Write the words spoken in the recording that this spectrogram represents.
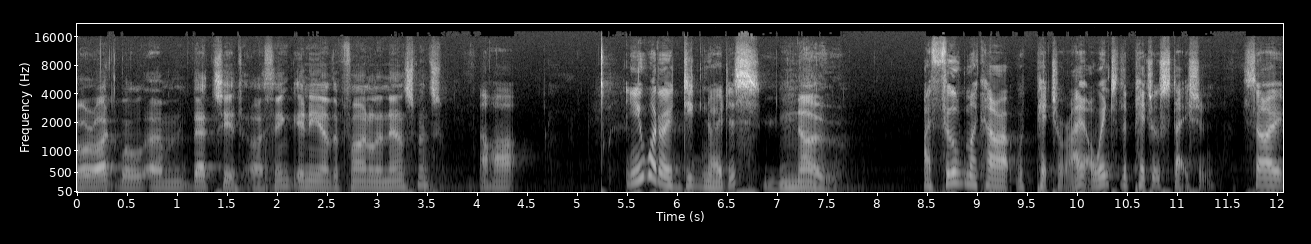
All right. Well, um, that's it. I think. Any other final announcements? uh, you know what I did notice? No. I filled my car up with petrol, right? I went to the petrol station. So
